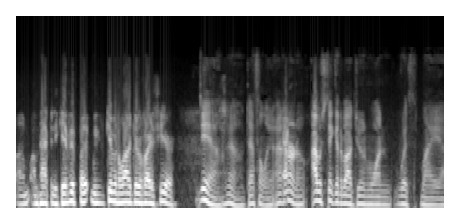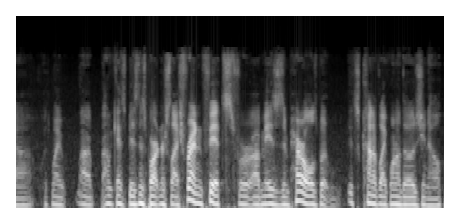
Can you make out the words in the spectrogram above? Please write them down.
I'm, I'm happy to give it. But we've given a lot of good advice here. Yeah, yeah, definitely. I, I don't know. I was thinking about doing one with my uh, with my uh, I guess business partner slash friend Fitz for uh, Mazes and Perils, but it's kind of like one of those, you know,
